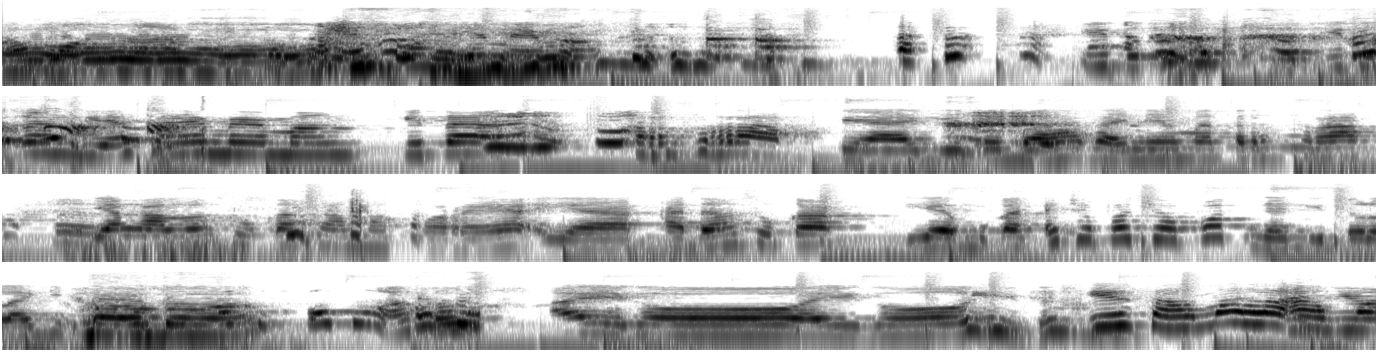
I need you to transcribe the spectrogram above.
Oh, oh, oh, oh. biasanya memang. Itu kan itu kan biasanya memang kita terserap ya gitu. Bahasanya mah terserap. Ya kalau suka sama Korea ya kadang suka ya bukan eh copot-copot nggak? gitu lagi. Bawa oh, oh, atau ayo go ayo go gitu. Iya sama lah sama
